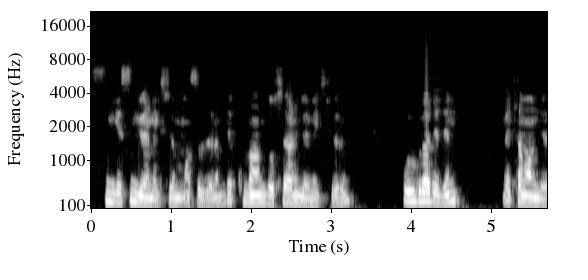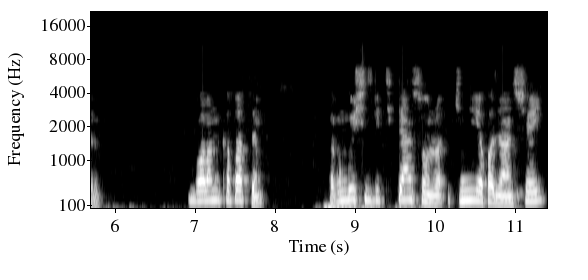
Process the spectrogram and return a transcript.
simgesini görmek istiyorum masa üzerinde. Kullanım dosyalarını görmek istiyorum. Uygula dedim ve tamam diyorum. Bu alanı kapattım. Bakın bu işiniz bittikten sonra ikinci yapacağınız şey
